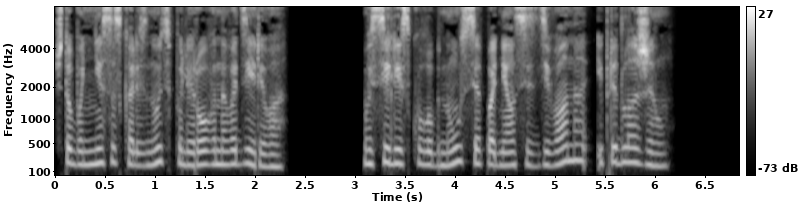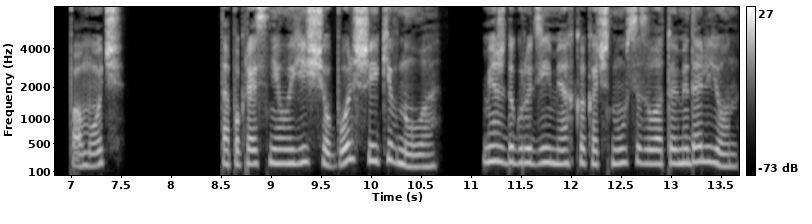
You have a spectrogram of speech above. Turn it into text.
чтобы не соскользнуть с полированного дерева. Василиск улыбнулся, поднялся с дивана и предложил. «Помочь?» Та покраснела еще больше и кивнула. Между грудей мягко качнулся золотой медальон.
